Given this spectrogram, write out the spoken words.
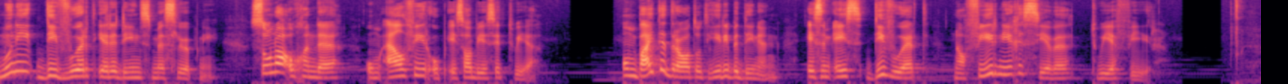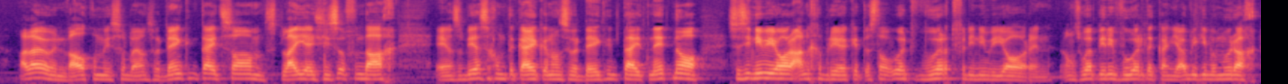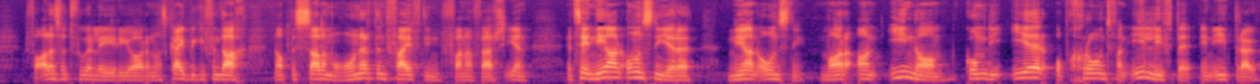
Moenie die woord erediens misloop nie. Sondagoggende om 11:00 op SABC2. Om by te dra tot hierdie bediening, SMS die woord na 49724. Hallo en welkom hier so by ons oordeenkingtyd saam. Bly jy's hier so vandag en ons is besig om te kyk in ons oordeenkingtyd net na soos die nuwe jaar aangebreek het, is daar ook woord vir die nuwe jaar en ons hoop hierdie woorde kan jou bietjie bemoedig vir alles wat voor lê hierdie jaar en ons kyk bietjie vandag na Psalm 115 vanaf vers 1. Dit sê nie aan ons nie Here, nie aan ons nie, maar aan U naam kom die eer op grond van U liefde en U trou.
